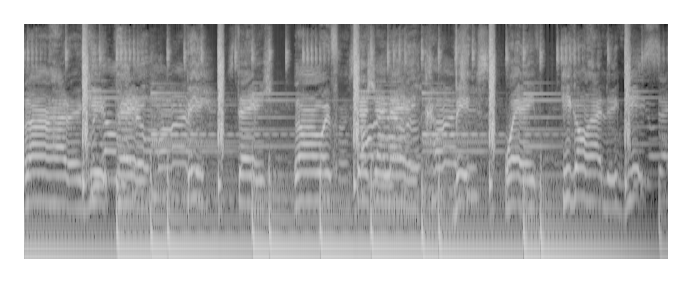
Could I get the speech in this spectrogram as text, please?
learn how to get paid. Big stage, long way from session A. Big wave, he gon' have to get saved.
